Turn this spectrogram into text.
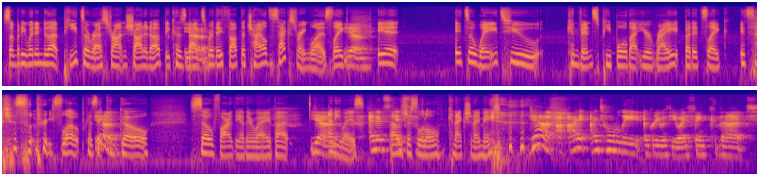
somebody went into that pizza restaurant and shot it up because that's Yeah. where they thought the child sex ring was. Like Yeah. it it's a way to convince people that you're right, but it's like it's such a slippery slope because it Yeah. can go so far the other way. But Yeah. anyways, and it's, that was it's- just a little connection I made. Yeah, I I totally agree with you. I think that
